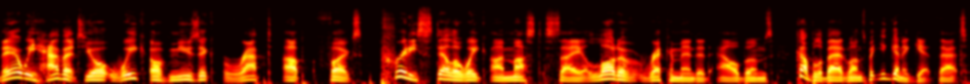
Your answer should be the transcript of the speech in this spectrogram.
There we have it, your week of music wrapped up, folks. Pretty stellar week, I must say. A lot of recommended albums, couple of bad ones, but you're going to get that.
